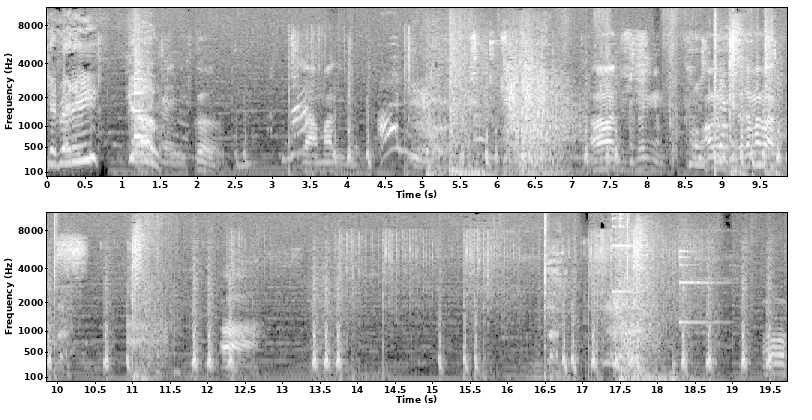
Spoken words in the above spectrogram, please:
get ready, go! Ready, go. Daha mal gibi. Aa düştü ölmüyor mu? Abi bu adama bak. Aa. Of.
